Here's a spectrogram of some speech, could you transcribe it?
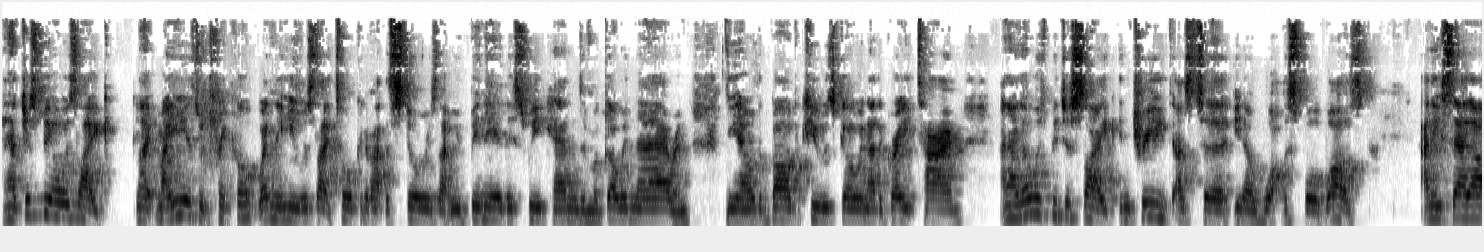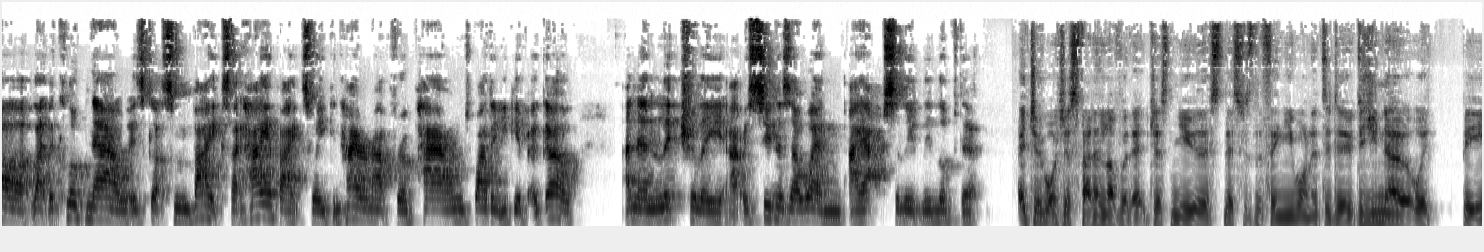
And I'd just be always like, like my ears would prick up when he was like talking about the stories like we've been here this weekend and we're going there and you know the barbecue was going had a great time. And i'd always be just like intrigued as to you know what the sport was and he said oh like the club now has got some bikes like hire bikes where you can hire them out for a pound why don't you give it a go and then literally as soon as i went i absolutely loved it it just, well, just fell in love with it. Just knew this. This was the thing you wanted to do. Did you know it would be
